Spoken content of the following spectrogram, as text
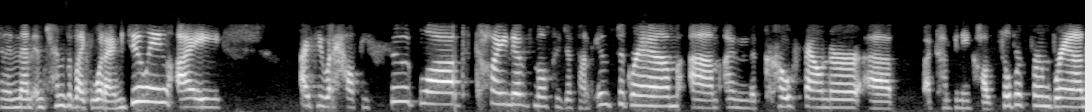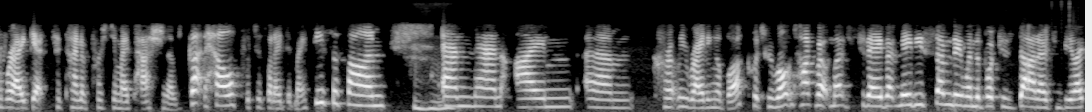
and then in terms of like what I'm doing, I I do a healthy food blog, kind of mostly just on Instagram. Um, I'm the co-founder of a company called Silver Fern Brand, where I get to kind of pursue my passion of gut health, which is what I did my thesis on. Mm-hmm. And then I'm um, currently writing a book, which we won't talk about much today, but maybe someday when the book is done, I can be like,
